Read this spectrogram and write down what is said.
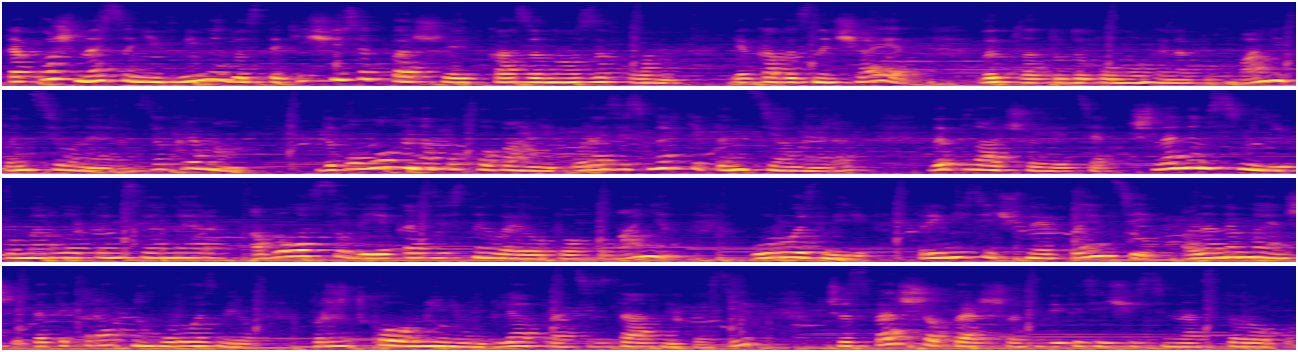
Також внесені зміни до статті 61 вказаного закону, яка визначає виплату допомоги на поховання пенсіонера. Зокрема, допомога на поховання у разі смерті пенсіонера виплачується членам сім'ї померлого пенсіонера або особі, яка здійснила його поховання у розмірі тримісячної пенсії, але не менше п'ятикратного розміру прожиткового мінімуму для працездатних осіб, що з 1.1.2017 року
